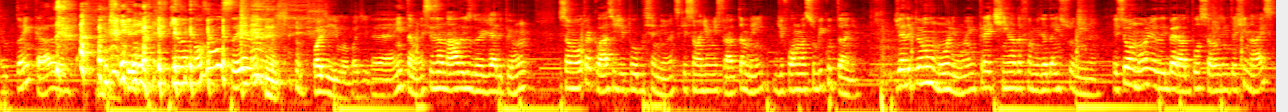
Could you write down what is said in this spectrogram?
eu tô em casa. que não tão só você, né? Pode ir, irmão, pode ir. É, então, esses análogos do GLP-1 são outra classe de hipoglicemiantes que são administrados também de forma subcutânea. GLP é um hormônio, uma incretina da família da insulina. Esse hormônio é liberado por células intestinais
